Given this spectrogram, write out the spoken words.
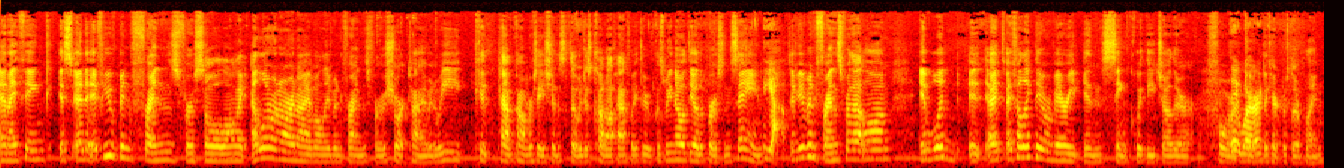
And I think it's and if you've been friends for so long, like Eleanor and I have only been friends for a short time, and we could have conversations that would just cut off halfway through because we know what the other person's saying. Yeah. So if you've been friends for that long, it would. It, I I felt like they were very in sync with each other for They were. the characters they're playing.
